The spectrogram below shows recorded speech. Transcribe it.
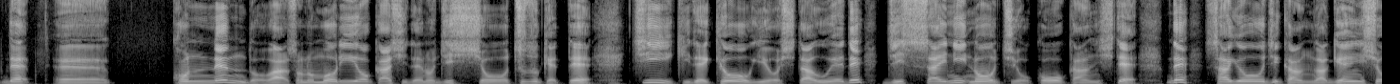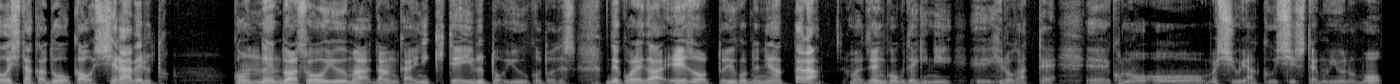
で、えー今年度はその盛岡市での実証を続けて地域で協議をした上で実際に農地を交換してで作業時間が減少したかどうかを調べると。今年度はそういうまあ段階に来ているということです。でこれがええぞということになったらまあ、全国的に、えー、広がって、えー、この、まあ、集約システムいうのも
